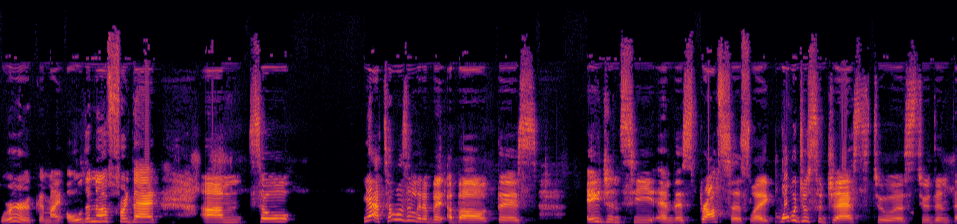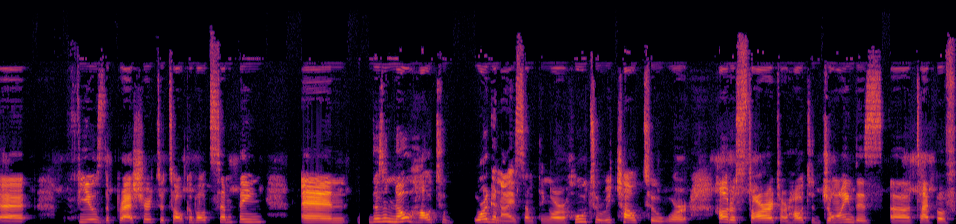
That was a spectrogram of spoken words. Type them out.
work? Am I old enough for that?" Um, so, yeah, tell us a little bit about this agency and this process like what would you suggest to a student that feels the pressure to talk about something and doesn't know how to organize something or who to reach out to or how to start or how to join this uh, type of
